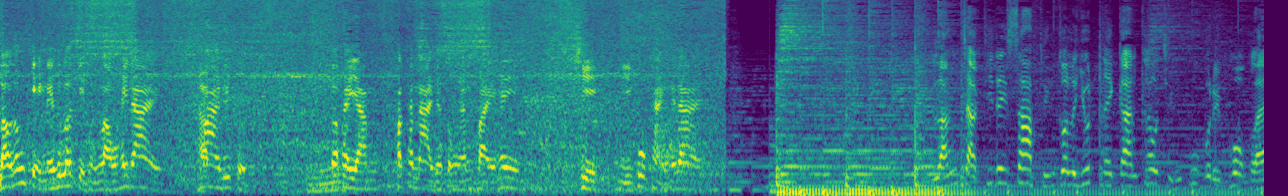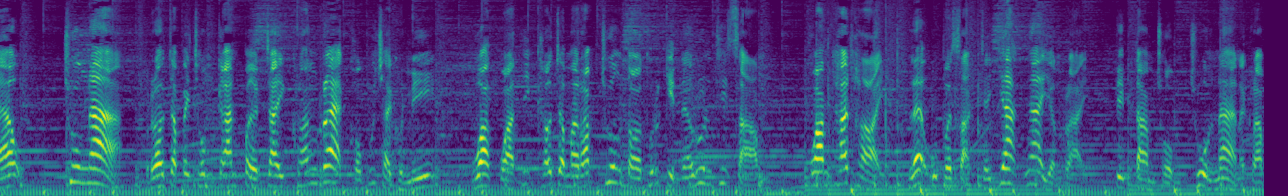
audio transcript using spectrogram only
เราต้องเก่งในธุรกิจของเราให้ได้ครับ มากที่สุด ก็พยายามพัฒนาจากตรงนั้นไปให้ฉีกหนีคู่แข่งให้ได้ หลังจากที่ได้ทราบถึงกลยุทธ์ในการเข้าถึงผู้บริโภคแล้ว ช่วงหน้าเราจะไปชมการเปิดใจครั้งแรกของผู้ชายคนนี้ ว่ากว่าที่เขาจะมารับช่วงต่อธุรกิจในรุ่นที่ 3 ความท้าทายและอุปสรรคจะยากง่ายอย่างไร ติดตามชมช่วงหน้านะครับ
